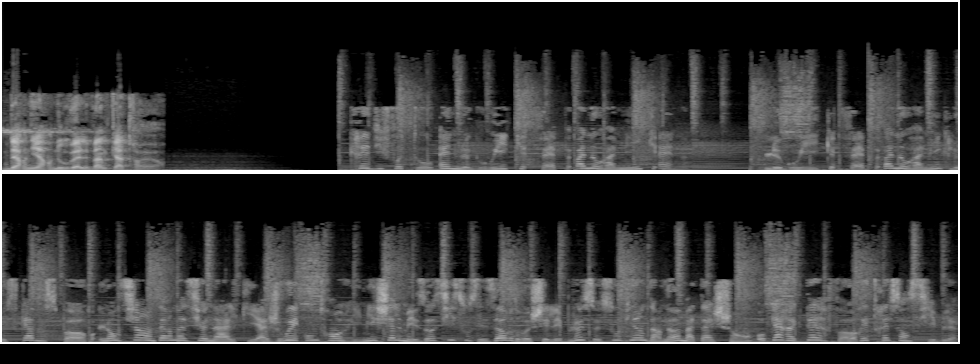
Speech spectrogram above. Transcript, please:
Dernière nouvelle 24 heures. Crédit photo, N le GUIC, FEP, panoramique, N. Le GUIC, FEP, panoramique le Scan Sport, l'ancien international qui a joué contre Henri Michel mais aussi sous ses ordres chez les Bleus se souvient d'un homme attachant, au caractère fort et très sensible.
